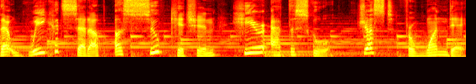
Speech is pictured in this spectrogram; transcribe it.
that we could set up a soup kitchen here at the school just for one day.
